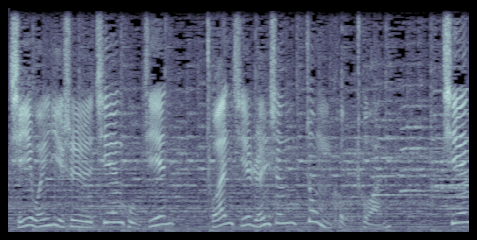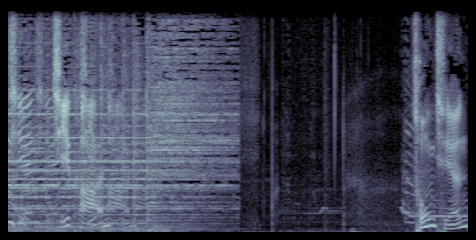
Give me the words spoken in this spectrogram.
奇闻异事千古间，传奇人生众口传。千古奇谈。从前，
